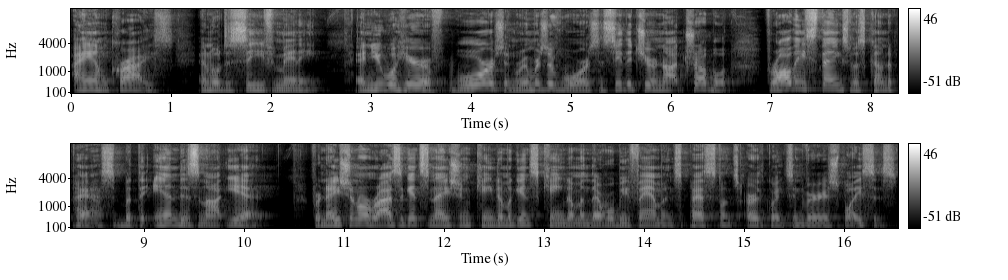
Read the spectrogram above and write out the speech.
I am Christ, and will deceive many. And you will hear of wars and rumors of wars, and see that you're not troubled. For all these things must come to pass, but the end is not yet. For nation will rise against nation, kingdom against kingdom, and there will be famines, pestilence, earthquakes in various places.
